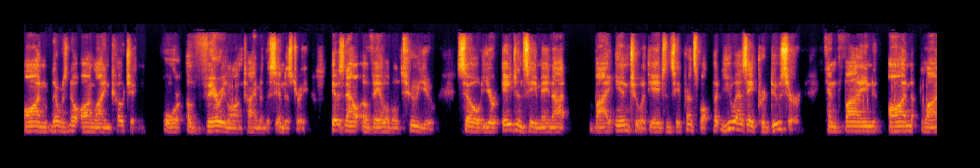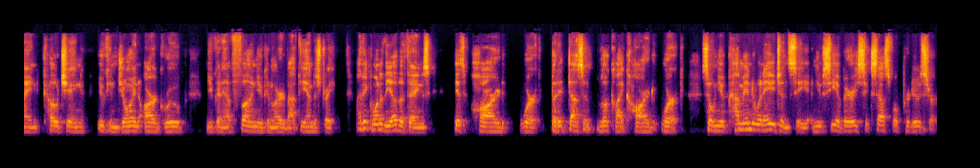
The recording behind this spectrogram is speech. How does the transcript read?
on there was no online coaching for a very long time in this industry. It is now available to you. So your agency may not buy into it, the agency principal, but you as a producer can find online coaching. You can join our group. You can have fun. You can learn about the industry. I think one of the other things is hard work, but it doesn't look like hard work. So when you come into an agency and you see a very successful producer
